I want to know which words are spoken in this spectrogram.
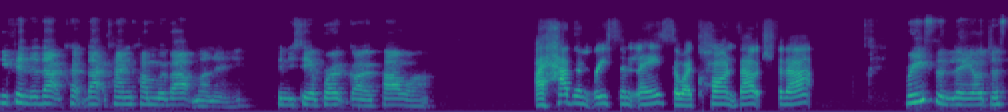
Do you think that that, that can come without money? Can you see a broke guy with power? I haven't recently, so I can't vouch for that. Recently or just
